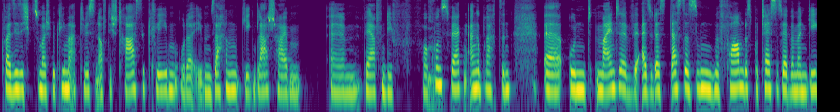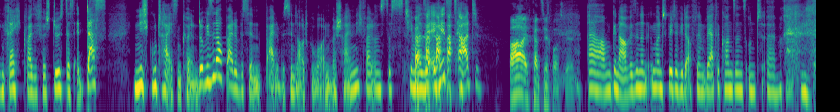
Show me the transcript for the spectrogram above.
quasi sich zum Beispiel Klimaaktivisten auf die Straße kleben oder eben Sachen gegen Glasscheiben ähm, werfen, die vor Kunstwerken angebracht sind äh, und meinte, also dass, dass das so eine Form des Protestes wäre, wenn man gegen Recht quasi verstößt, dass er das nicht gutheißen könnte. Wir sind auch beide bisschen, beide bisschen laut geworden wahrscheinlich, weil uns das Thema sehr erhitzt hat. Ah, ich kann es mir vorstellen. Ähm, genau, wir sind dann irgendwann später wieder auf den Wertekonsens und ähm,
